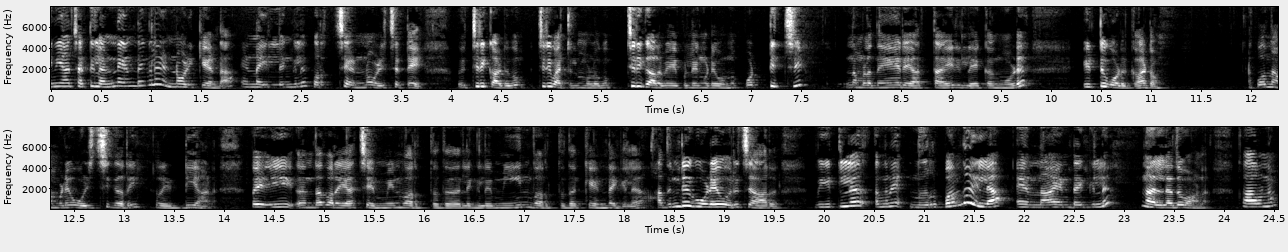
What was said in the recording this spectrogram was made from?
ഇനി ആ ചട്ടിയിൽ എണ്ണ ഉണ്ടെങ്കിൽ എണ്ണ ഒഴിക്കേണ്ട. എണ്ണ ഇല്ലെങ്കിൽ കുറച്ച് എണ്ണ ഒഴിച്ചിട്ടേ ഇച്ചിരി കടുകും ഇച്ചിരി വറ്റൽമുളകും ഇച്ചിരി കറിവേപ്പിലയും കൂടി ഒന്ന് പൊട്ടിച്ച് നമ്മൾ നേരെ ആ തൈരിലേക്ക് അങ്ങോട്ട് ഇട്ട് കൊടുക്കാം കേട്ടോ. അപ്പോൾ നമ്മുടെ ഒഴിച്ചു കറി റെഡിയാണ്. അപ്പോൾ ഈ എന്താ പറയുക ചെമ്മീൻ വറുത്തത് അല്ലെങ്കിൽ മീൻ വറുത്തതൊക്കെ ഉണ്ടെങ്കിൽ അതിന്റെ കൂടെ ഒരു ചാറ്. വീട്ടിൽ അങ്ങനെ നിർബന്ധമില്ല എന്നാ ഉണ്ടെങ്കിൽ നല്ലതുമാണ്. കാരണം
